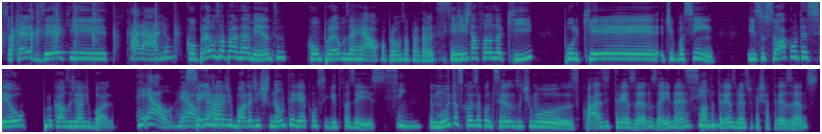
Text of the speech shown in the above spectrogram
Só quero dizer que Caralho. compramos um apartamento. Compramos, é real, compramos um apartamento. Sim. E a gente tá falando aqui porque, tipo assim, isso só aconteceu por causa do diário de bordo. Real, real. Sem o real. diário de bordo, a gente não teria conseguido fazer isso. Sim. Muitas coisas aconteceram nos últimos quase três anos aí, né? Sim. Falta três meses pra fechar três anos.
